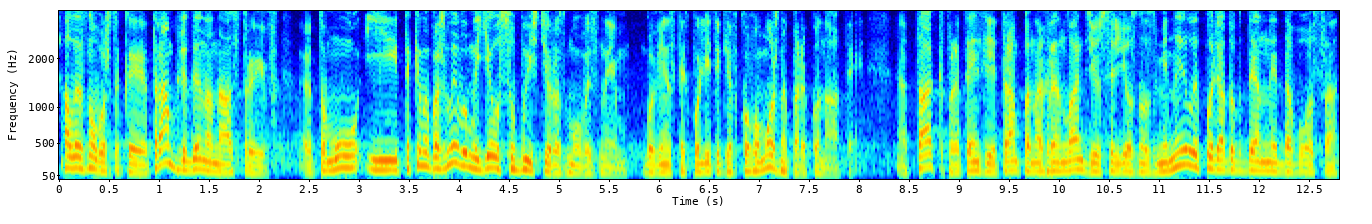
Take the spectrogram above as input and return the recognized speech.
Але знову ж таки, Трамп людина настроїв. Е, Тому і такими важливими є особисті розмови з ним, бо він з тих політиків, кого можна переконати. Е, Так, претензії Трампа на Гренландію серйозно змінили порядок денний Давоса.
